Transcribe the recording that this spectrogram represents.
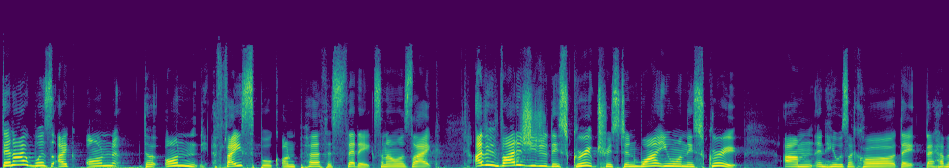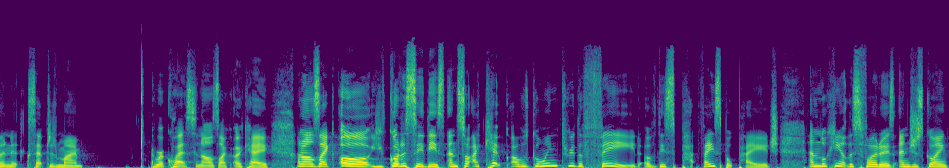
Then I was like on the on Facebook on Perth Aesthetics, and I was like, I've invited you to this group, Tristan. Why aren't you on this group? Um, and he was like, Oh, they, they haven't accepted my request. And I was like okay. And I was like oh you've got to see this. And so I kept I was going through the feed of this pa- Facebook page and looking at these photos and just going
